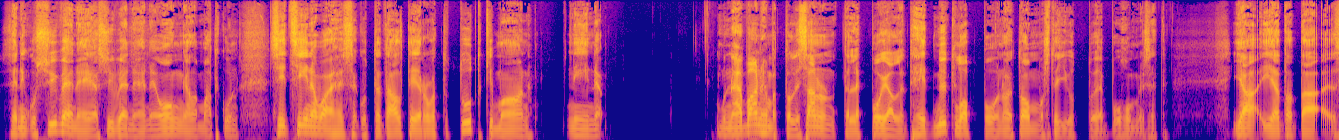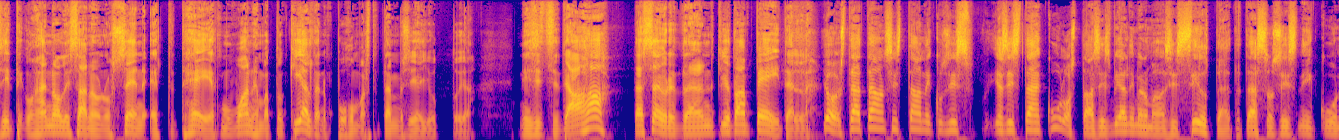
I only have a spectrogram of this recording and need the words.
se niin kuin syvenee ja syvenee ne ongelmat, kun sit siinä vaiheessa, kun tätä oltiin ruvettu tutkimaan, niin kun nämä vanhemmat oli sanonut tälle pojalle, että hei, nyt loppuu noin tuommoisten juttujen puhumiset. Ja, ja tota, sitten kun hän oli sanonut sen, että, että hei, että mun vanhemmat on kieltänyt puhumasta tämmöisiä juttuja, niin sitten sitten, aha, tässä yritetään nyt jotain peitellä. Joo, tämä on siis, tää on niinku siis, ja siis tämähän kuulostaa siis vielä nimenomaan siis siltä, että tässä on siis niinku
